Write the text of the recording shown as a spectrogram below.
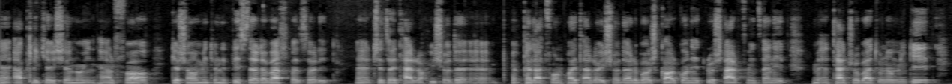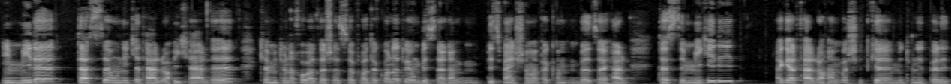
اپلیکیشن و این حرفا که شما می‌تونید 20 دقیقه وقت بذارید. چیزهای طراحی شده پلتفرم های طراحی شده رو باش کار کنید روش حرف می‌زنید تجربتون رو میگید. این میره دست اونی که طراحی کرده که می‌تونه خب ازش استفاده کنه. توی اون 20 دقیقه 25 شما فکر به ازای هر تستی می‌گیرید. اگر طراح هم باشید که می‌تونید برید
